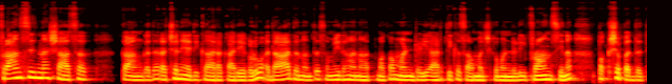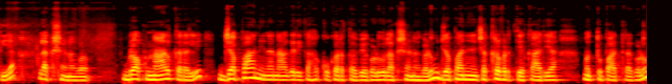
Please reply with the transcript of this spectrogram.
ಫ್ರಾನ್ಸಿನ ಶಾಸಕಾಂಗದ ರಚನೆ ಅಧಿಕಾರ ಕಾರ್ಯಗಳು ಅದಾದ ನಂತರ ಸಂವಿಧಾನಾತ್ಮಕ ಮಂಡಳಿ, ಆರ್ಥಿಕ ಸಾಮಾಜಿಕ ಮಂಡಳಿ, ಫ್ರಾನ್ಸಿನ ಪಕ್ಷ ಪದ್ಧತಿಯ ಲಕ್ಷಣಗಳು. ಬ್ಲಾಕ್ ನಾಲ್ಕರಲ್ಲಿ ಜಪಾನಿನ ನಾಗರಿಕ ಹಕ್ಕು ಕರ್ತವ್ಯಗಳು, ಲಕ್ಷಣಗಳು, ಜಪಾನಿನ ಚಕ್ರವರ್ತಿಯ ಕಾರ್ಯ ಮತ್ತು ಪಾತ್ರಗಳು,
